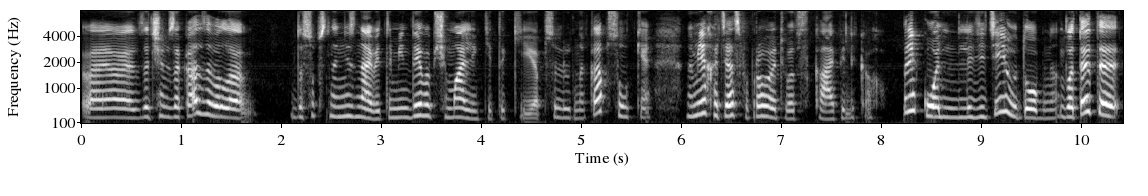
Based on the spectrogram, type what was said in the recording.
Э, зачем заказывала? Да, собственно, не знаю, витамин D вообще маленькие такие, абсолютно капсулки, но мне хотелось попробовать вот в капельках. Прикольно, для детей удобно. Вот это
